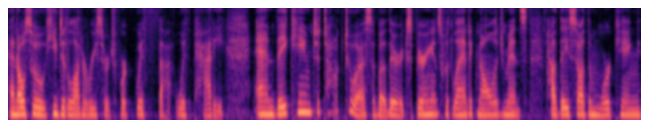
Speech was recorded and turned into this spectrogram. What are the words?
And also he did a lot of research work with that with Patti. And they came to talk to us about their experience with land acknowledgements, how they saw them working,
